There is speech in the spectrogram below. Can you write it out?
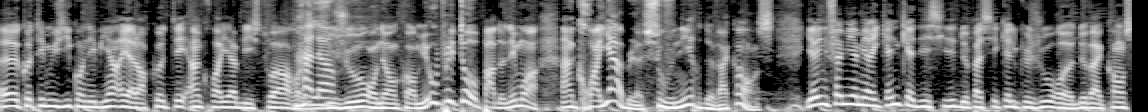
Euh, côté musique, on est bien. Et alors, côté incroyable histoire Alors du jour, on est encore mieux. Ou plutôt, pardonnez-moi, incroyable souvenir de vacances. Il y a une famille américaine qui a décidé de passer quelques jours euh, de vacances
